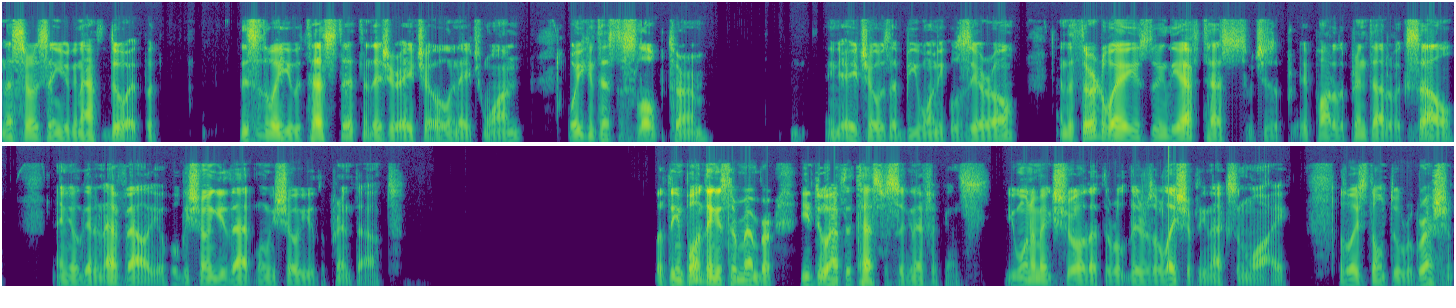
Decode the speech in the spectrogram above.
necessarily saying you're going to have to do it, but this is the way you would test it, and there's your HO and H1. Or you can test the slope term, and your HO is that B1 equals 0. And the third way is doing the F test, which is a, a part of the printout of Excel, and you'll get an F value. We'll be showing you that when we show you the printout. But the important thing is to remember, you do have to test for significance. You want to make sure that the, there's a relationship between X and Y. Otherwise, don't do regression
